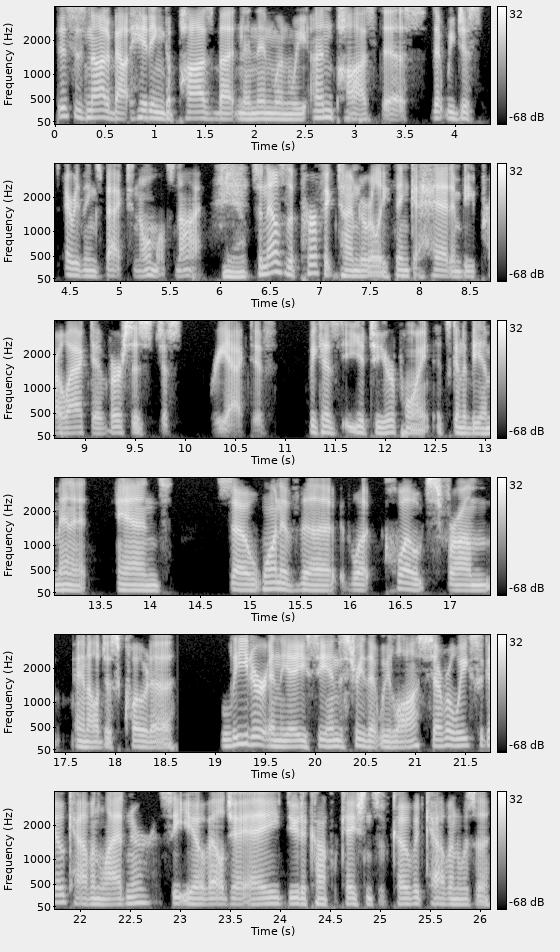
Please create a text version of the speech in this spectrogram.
This is not about hitting the pause button and then when we unpause this, that we just everything's back to normal. It's not. Yeah. So now's the perfect time to really think ahead and be proactive versus just reactive. Because you, to your point, it's going to be a minute. And so one of the what quotes from, and I'll just quote a leader in the AEC industry that we lost several weeks ago, Calvin Ladner, CEO of LJA, due to complications of COVID. Calvin was a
